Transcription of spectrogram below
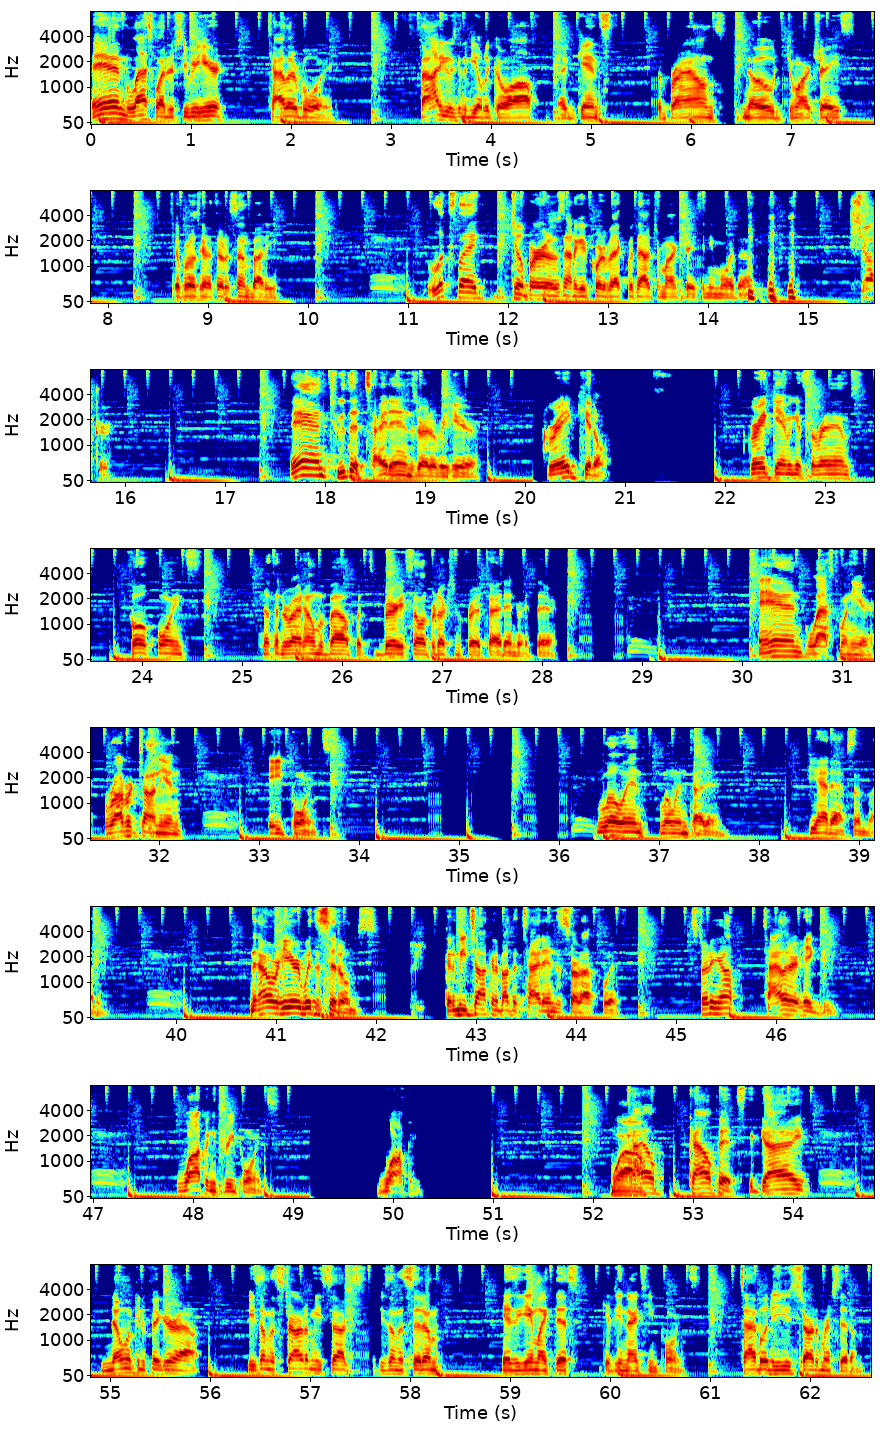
And last wide receiver here, Tyler Boyd. Thought he was going to be able to go off against the Browns. No Ja'Marr Chase. Joe Burrow's got to throw to somebody. Looks like Joe Burrow is not a good quarterback without Ja'Marr Chase anymore, though. Shocker. and to the tight ends right over here. Greg Kittle. Great game against the Rams. 12 points. Nothing to write home about, but very solid production for a tight end right there. And last one here Robert Tonyan, eight points. Low end, low end tight end. You had to have somebody. Now we're here with the Siddums. Going to be talking about the tight end to start off with. Starting off, Tyler Higbee. Whopping three points. Whopping. Wow. Kyle Kyle Pitts, the guy no one can figure out. If he's on the stardom, he sucks. If he's on the sit him, he has a game like this, gives you 19 points. Tybo, do you start him or sit him?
